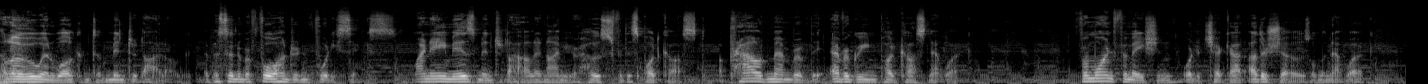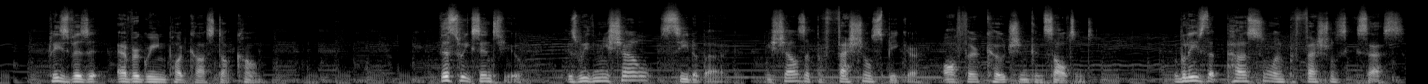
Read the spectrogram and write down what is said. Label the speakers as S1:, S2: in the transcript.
S1: Hello and welcome to Minter Dialogue, episode number 446. My name is Minter Dial and I'm your host for this podcast, a proud member of the Evergreen Podcast Network. For more information or to check out other shows on the network, please visit evergreenpodcast.com. This week's interview is with Michelle Cederberg. Michelle's a professional speaker, author, coach, and consultant who believes that personal and professional success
